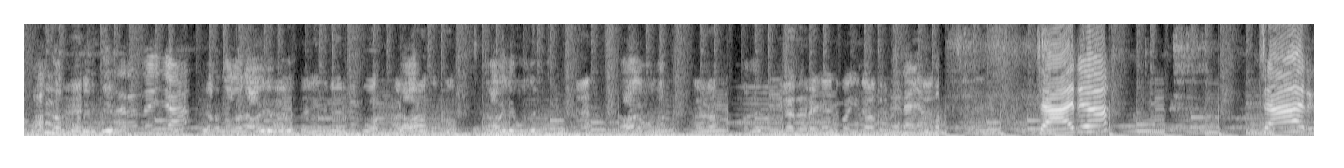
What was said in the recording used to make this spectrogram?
എനിക്ക് വേറെ നാളെ രാവിലെ പോവാ. രാവിലെ പോകുന്നു? രാവിലെ പോകും ചാരു. ചാരു.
